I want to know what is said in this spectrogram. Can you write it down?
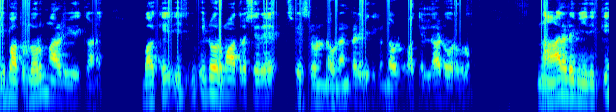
ഈ ബാത്റൂം ഡോറും നാലടി വീതിക്കാണ്. ബാക്കി ഈ ഡോർ മാത്രമേ ചെറിയ സ്പേസിലുള്ള ഉണ്ടാവുള്ളൂ. രണ്ടടി വീതിക്ക് ഉണ്ടാവുള്ളൂ. ബാക്കി എല്ലാ ഡോറുകളും നാലടി വീതിക്ക്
